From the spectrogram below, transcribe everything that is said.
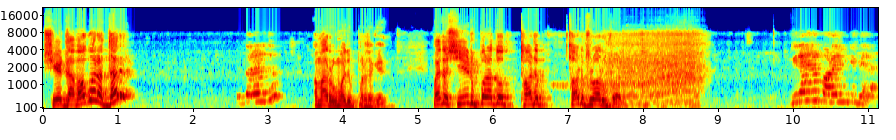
શેઠ ધાબા ઉપર અધર અમારા રૂમ જ ઉપર શકે ભાઈ તો શેડ ઉપર હતો થર્ડ થર્ડ ફ્લોર ઉપર. તારે પડે એમ કે પેલા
